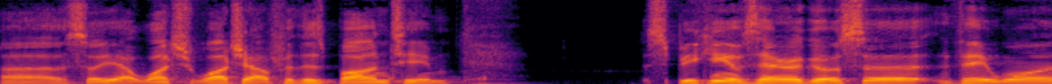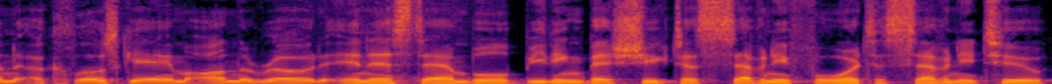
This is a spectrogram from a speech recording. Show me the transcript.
Uh, so yeah, watch watch out for this Bonn team. Speaking of Zaragoza, they won a close game on the road in Istanbul, beating Besiktas 74 to 72.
